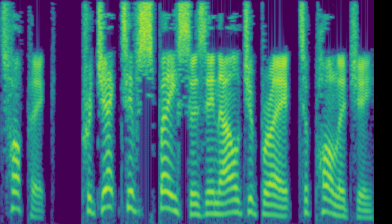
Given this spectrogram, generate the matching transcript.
Topic: Projective spaces in algebraic topology.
